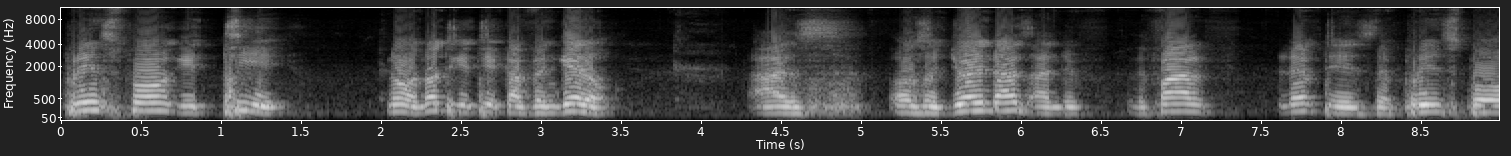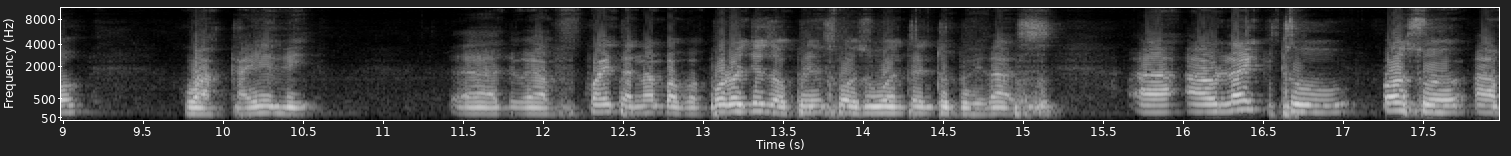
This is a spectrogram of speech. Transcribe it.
Principal Giti, no, not Giti, Kavengelo has also joined us, and the, the far left is the Principal Wakaili. Uh, we have quite a number of apologies of principals who wanted to be with us. Uh, I would like to also uh,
